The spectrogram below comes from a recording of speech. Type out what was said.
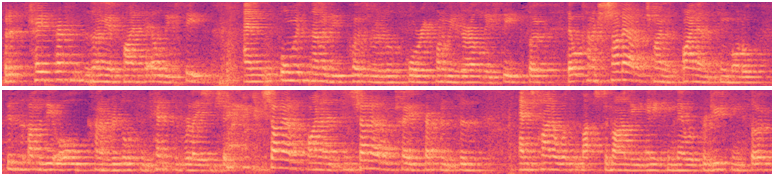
but its trade preferences only applied to LDCs, and almost none of these coastal resource poor economies are LDCs. So they were kind of shut out of China's financing model. This is under the old kind of resource intensive relationship, shut out of financing, shut out of trade preferences, and China wasn't much demanding anything they were producing. So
